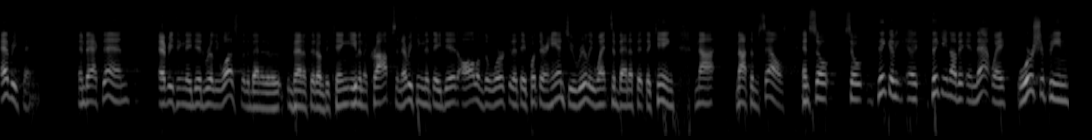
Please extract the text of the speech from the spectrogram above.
Everything. And back then, everything they did really was for the benefit of the king. Even the crops and everything that they did, all of the work that they put their hand to really went to benefit the king, not not themselves. And so, so thinking, uh, thinking of it in that way, worshiping,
